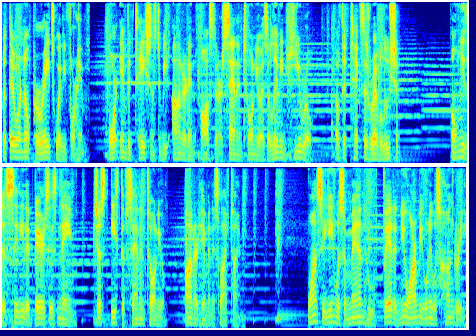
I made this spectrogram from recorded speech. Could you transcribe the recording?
But there were no parades waiting for him, or invitations to be honored in Austin or San Antonio as a living hero of the Texas Revolution. Only the city that bears his name, just east of San Antonio, honored him in his lifetime. Juan Seguin was a man who fed a new army when it was hungry,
